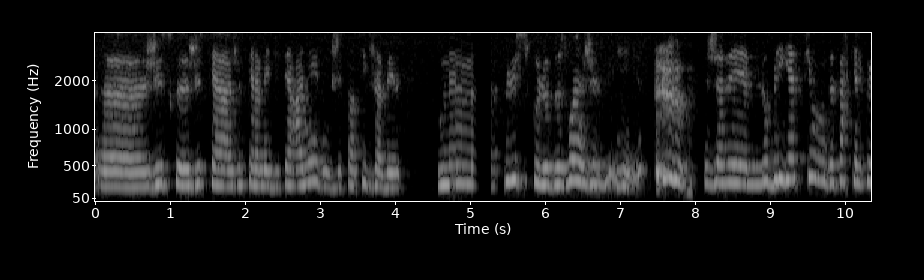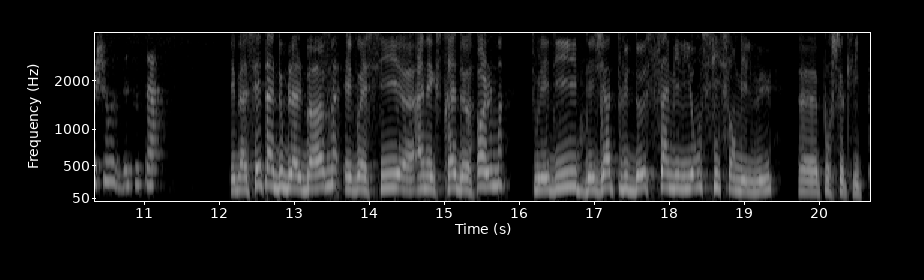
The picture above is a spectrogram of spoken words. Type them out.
euh, jusqu'à jusqu'à la Méditerranée. Donc j'ai senti que j'avais même plus que le besoin, j'avais l'obligation de faire quelque chose de tout ça. Eh ben, c'est un double album et voici euh, un extrait de Holm. Je vous l'ai dit, déjà plus de 5 600 000 vues euh, pour ce clip.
